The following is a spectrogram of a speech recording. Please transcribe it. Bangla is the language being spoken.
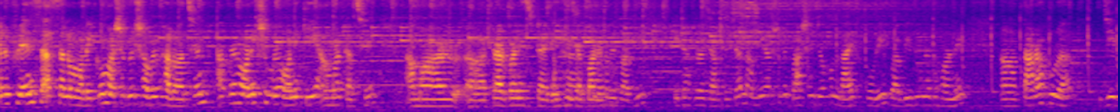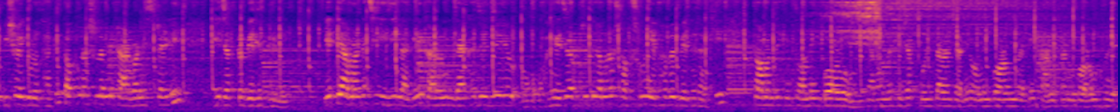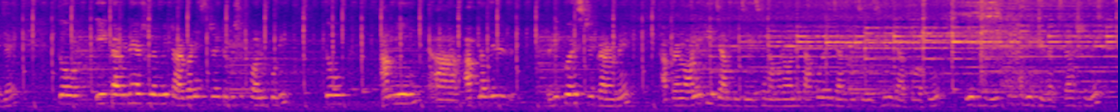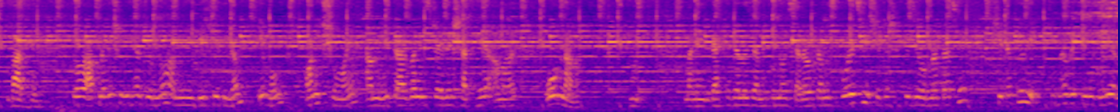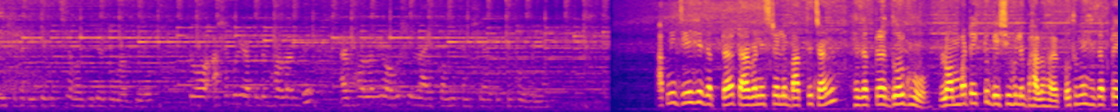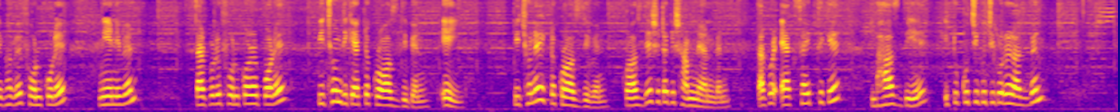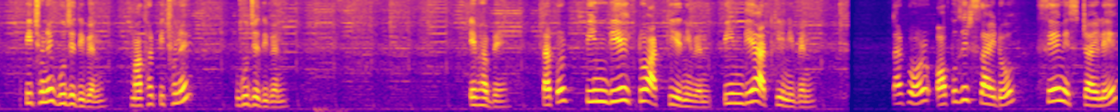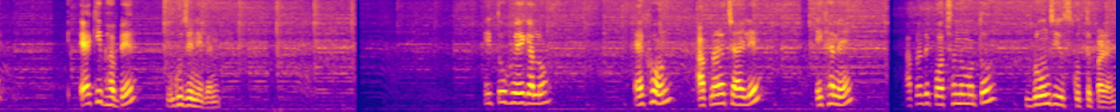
হ্যালো ফ্রেন্ডস আসসালামু আলাইকুম। আশা করি সবাই ভালো আছেন। আপনারা অনেক সময় অনেকেই আমার কাছে আমার টারবান স্টাইলে হিজাব বানাভাবে বাঁধি এটা আপনারা জানতে চান। আমি আসলে বাসায় যখন লাইভ করি বা বিভিন্ন ধরনের তাড়াহুড়া যে বিষয়গুলো থাকে তখন আসলে আমি টারবান স্টাইলে হেজাবটা বেঁধে ফেলি। এতে আমার কাছে ইজি লাগে কারণ দেখা যায় যে হেজাব যদি আমরা সবসময় এভাবে বেঁধে রাখি তো আমাদের কিন্তু অনেক গরম। যারা আমরা হেজাব করি তারা জানি অনেক গরম লাগে কান কান গরম হয়ে যায়। তো এই কারণে আসলে আমি টারবান স্টাইলটা বেশি ফলো করি। তো আমি আপনাদের রিকোয়েস্টের কারণে আপনারা অনেকেই জানতে চেয়েছেন, আমার অনেক আপুরাই জানতে চেয়েছেন যে আপু, আপনি এইভাবে কীভাবে হেজাবটা আসলে বাঁধেন। তো আপনাদের সুবিধার জন্য আমি দেখিয়ে দিলাম এবং অনেক সময় আমি টারবান স্টাইলের সাথে আমার ওড়না মানে দেখা গেল যে আমি কোনো স্যালোয়ার কামিজ পরেছি সেটার সাথে যে ওড়নাটা আছে সেটাকেও কীভাবে পিন করে আমি সেটা দেখিয়ে দিচ্ছি আমার ভিডিওটির মাধ্যমে। তো আশা করি আপনাদের ভালো লাগবে। আর ভালো লাগলে অবশ্যই লাইক কমেন্ট অ্যান্ড শেয়ার করতে ভুলবেন না। আপনি যে হেজাবটা টারবান স্টাইলে বাঁধতে চান, হেজাবটার দৈর্ঘ্য লম্বাটা একটু বেশি হলে ভালো হয়। প্রথমে হেজাবটা এভাবে ফোল্ড করে নিয়ে নেবেন। তারপরে ফোল্ড করার পরে পিছন দিকে একটা ক্রস দিবেন। এই, পিছনে একটা ক্রস দিবেন। ক্রস দিয়ে সেটাকে সামনে আনবেন। তারপর এক সাইড থেকে ভাঁজ দিয়ে একটু কুচি কুচি করে রাখবেন। পিছনে গুজে দিবেন। মাথার পিছনে গুজে দিবেন। এভাবে। তারপর পিন দিয়ে একটু আটকিয়ে নেবেন। পিন দিয়ে আটকিয়ে নেবেন। তারপর অপোজিট সাইডও সেম স্টাইলে একইভাবে গুজে নেবেন। এই তো হয়ে গেল। এখন আপনারা চাইলে এখানে আপনাদের পছন্দ মতো ব্রোঞ্জ ইউজ করতে পারেন।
